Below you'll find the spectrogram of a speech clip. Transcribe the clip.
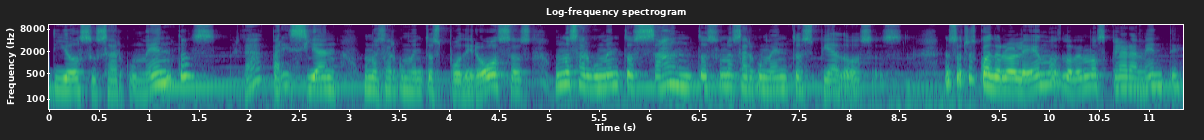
dio sus argumentos, ¿verdad? Parecían unos argumentos poderosos, unos argumentos santos, unos argumentos piadosos. Nosotros cuando lo leemos lo vemos claramente,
